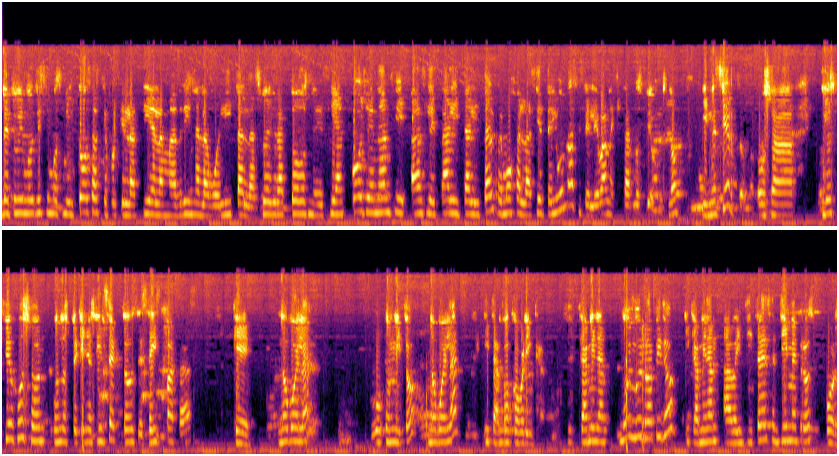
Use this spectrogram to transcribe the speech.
le hicimos mil cosas, que porque la tía, la madrina, la abuelita, la suegra, todos me decían, oye Nancy, hazle tal y tal y tal, remoja las siete lunas y se le van a quitar los piojos, ¿no? Y no es cierto, o sea, los piojos son unos pequeños insectos de seis patas que no vuelan, un mito, no vuelan y tampoco brincan. Caminan muy, muy rápido y caminan a 23 centímetros por,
